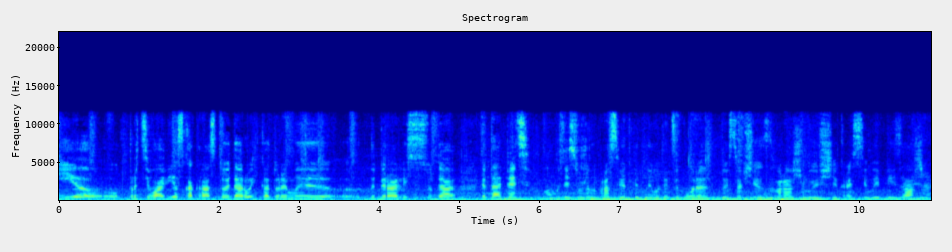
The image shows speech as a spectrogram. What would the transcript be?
И э, противовес как раз той дороги, которой мы э, добирались сюда. Это опять, ну, здесь уже на просвет видны вот эти горы, то есть вообще завораживающие красивые пейзажи.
